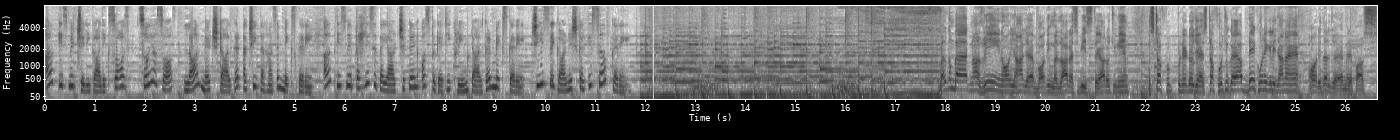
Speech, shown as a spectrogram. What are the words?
अब इसमें chilli garlic sauce, soya sauce, लाल मिर्च डालकर अच्छी तरह से मिक्स करें। अब इसमें पहले से तैयार चिकन और स्पगेटी क्रीम डालकर मिक्स करें। चीज़ से गार्निश करके सर्व करें। वेलकम बैक, नाजरीन। और यहाँ जो है, बहुत ही मज़ेदार रेसिपीज़ तैयार हो चुकी हैं। स्टफ़ पोटैटो जो है स्टफ़ हो चुका है। अब बेक होने के लिए जाना है। और इधर जो है, मेरे पास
